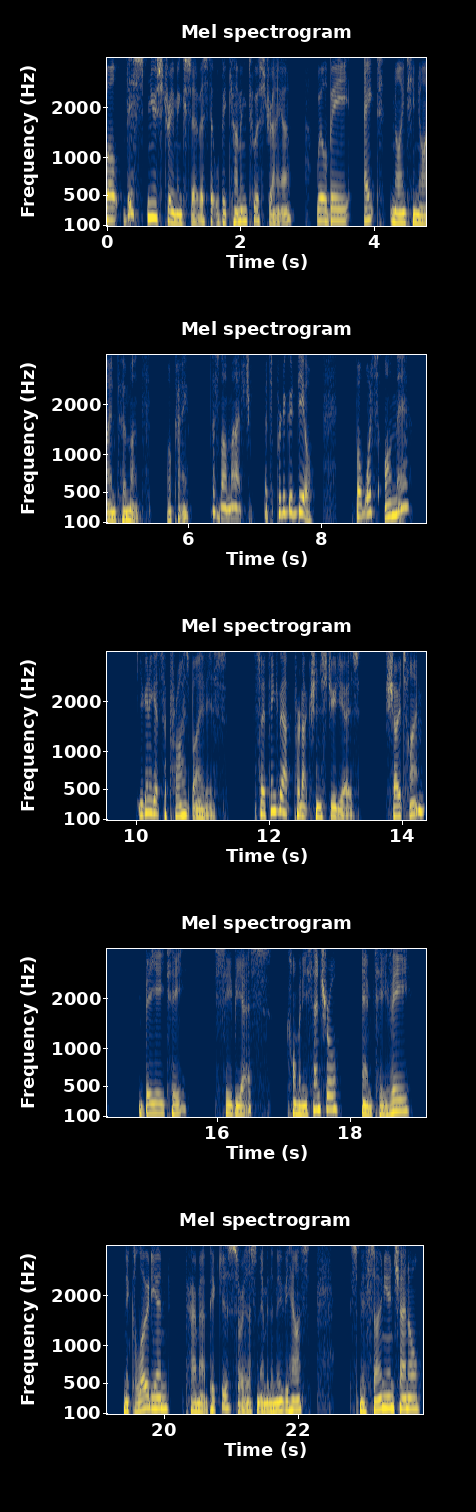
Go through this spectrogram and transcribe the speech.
Well, this new streaming service that will be coming to Australia will be $8.99 per month. Okay, that's not much. That's a pretty good deal. But what's on there? You're going to get surprised by this. So think about production studios Showtime, BET, CBS, Comedy Central, MTV, Nickelodeon, Paramount Pictures, sorry, that's the name of the movie house, Smithsonian Channel,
